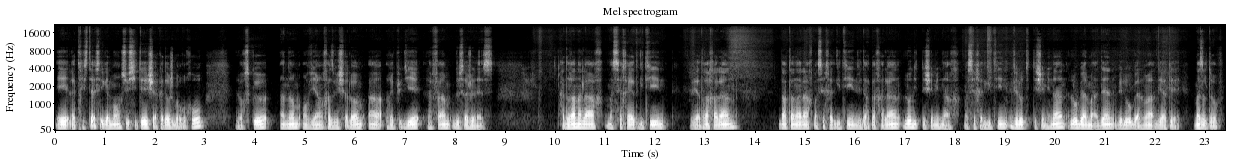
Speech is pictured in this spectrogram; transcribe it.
et la tristesse également suscitée chez Akadosh Baruch lorsque un homme en vient, Chazvé Shalom, à répudier la femme de sa jeunesse. Hadran alach Masechet Gitin דעתן הלך מסכת גיטין ודעתה חלן, לא נתנשי מנך מסכת גיטין ולא תתנשי מנן, לא בעלמא עדן ולא בעלמא דעתה. מזל טוב.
